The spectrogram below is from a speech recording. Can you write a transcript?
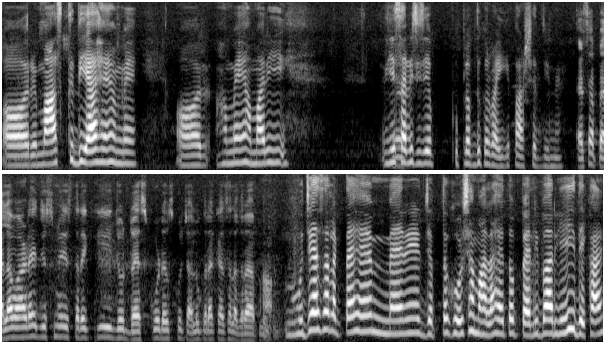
और मास्क दिया है हमें और हमें हमारी ये सारी चीज़ें उपलब्ध करवाई है पार्षद जी ने। ऐसा पहला वार्ड है जिसमें इस तरह की जो ड्रेस कोड है उसको चालू करा कैसा लग रहा है आप लोगों मुझे ऐसा लगता है मैंने जब तक होश संभाला है तो पहली बार यही देखा है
